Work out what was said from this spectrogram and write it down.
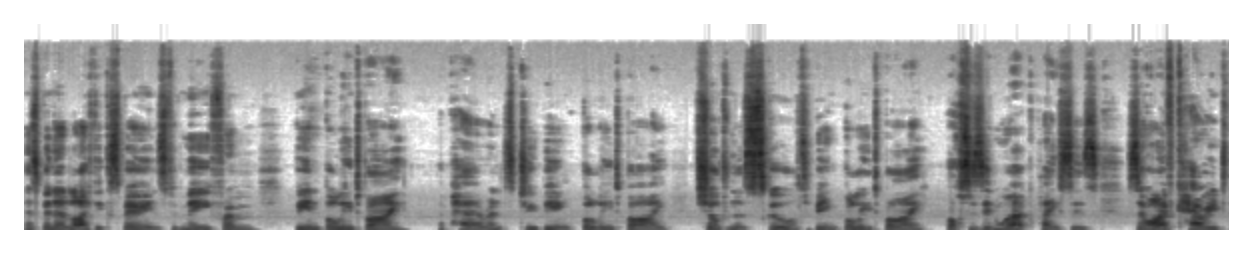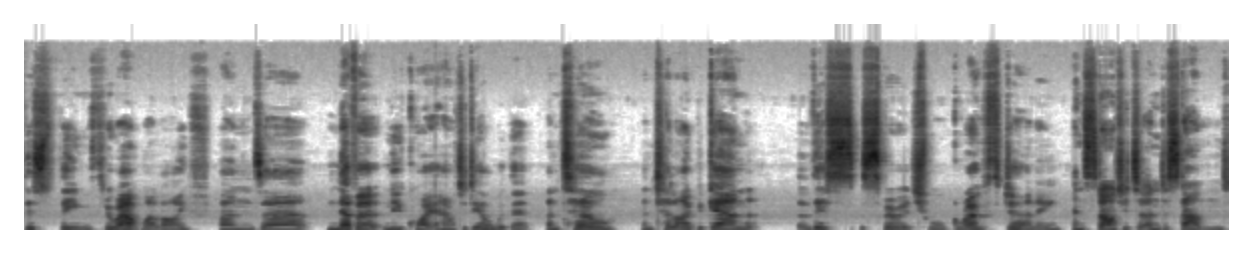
has been a life experience for me from being bullied by a parent to being bullied by children at school to being bullied by bosses in workplaces. So I've carried this theme throughout my life and uh, never knew quite how to deal with it until until I began this spiritual growth journey and started to understand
